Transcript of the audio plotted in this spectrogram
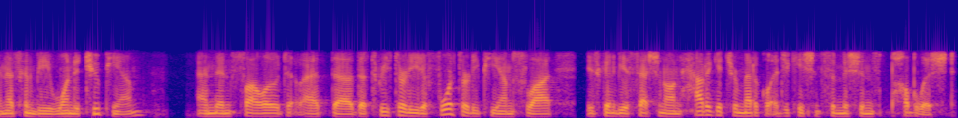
and that's going to be 1 to 2 p.m. and then followed at the, the 3:30 to 4:30 p.m. slot is going to be a session on how to get your medical education submissions published,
